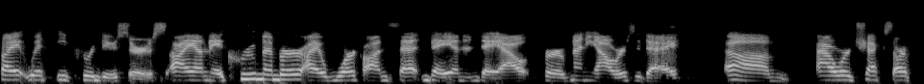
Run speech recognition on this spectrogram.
fight with the producers. I am a crew member. I work on set day in and day out for many hours a day. Um, our checks are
